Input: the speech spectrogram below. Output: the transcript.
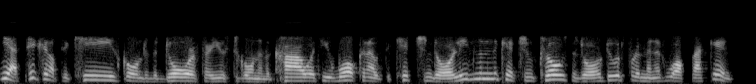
Yeah, picking up the keys, going to the door if they're used to going in the car with you, walking out the kitchen door, leaving them in the kitchen, close the door, do it for a minute, walk back in.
